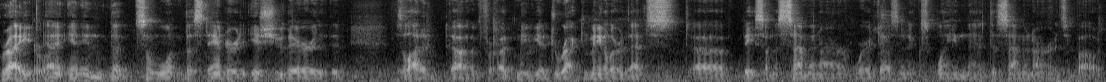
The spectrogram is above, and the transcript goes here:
Right, and, and, the, so one, the standard issue there it, is a lot of uh, for, uh, maybe a direct mailer that's uh, based on a seminar where it doesn't explain that the seminar is about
